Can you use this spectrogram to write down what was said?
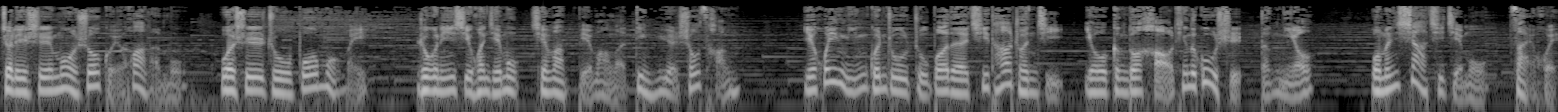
这里是莫说鬼话栏目，我是主播墨梅。如果您喜欢节目，千万别忘了订阅收藏，也欢迎您关注主播的其他专辑，有更多好听的故事等你哦。我们下期节目再会。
